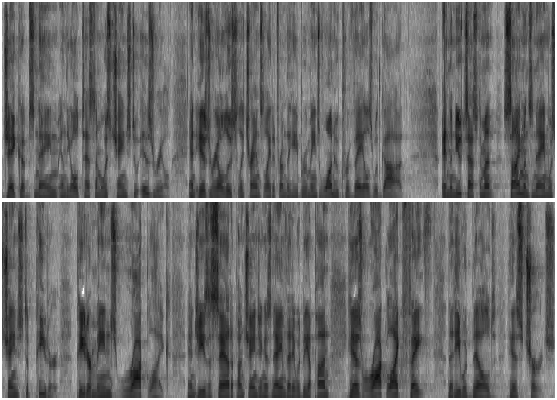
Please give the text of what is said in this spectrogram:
Jacob's name in the Old Testament was changed to Israel. And Israel, loosely translated from the Hebrew, means one who prevails with God. In the New Testament, Simon's name was changed to Peter. Peter means rock like. And Jesus said, upon changing his name, that it would be upon his rock like faith that he would build his church.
